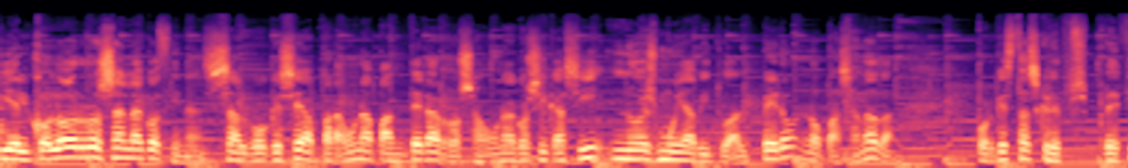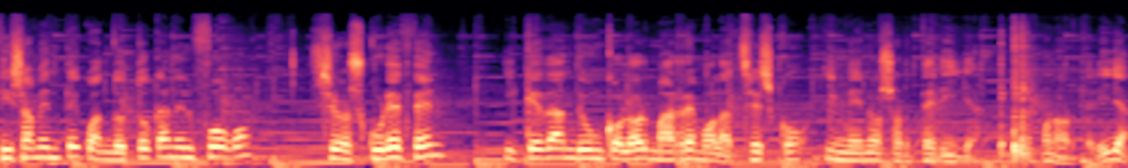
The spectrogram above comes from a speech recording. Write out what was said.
y el color rosa en la cocina, salvo que sea para una pantera rosa o una cosita así, no es muy habitual, pero no pasa nada, porque estas crepes precisamente cuando tocan el fuego se oscurecen y quedan de un color más remolachesco y menos horterilla. Bueno, horterilla,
